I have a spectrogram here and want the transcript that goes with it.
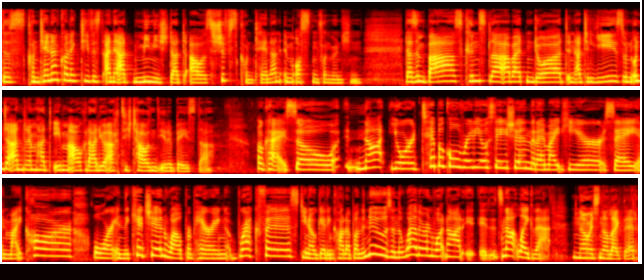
Das Containerkollektiv ist eine Art Ministadt aus Schiffscontainern im Osten von München. Da sind Bars, Künstler arbeiten dort in Ateliers und unter anderem hat eben auch Radio 80.000 ihre Base da. Okay, so not your typical radio station that I might hear, say, in my car or in the kitchen while preparing breakfast, you know, getting caught up on the news and the weather and whatnot. It's not like that. No, it's not like that.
